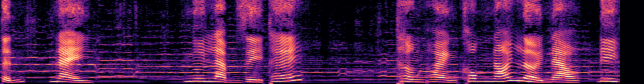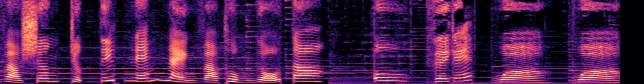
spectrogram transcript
tỉnh. Này Ngươi làm gì thế? Thần hoàng không nói lời nào Đi vào sân trực tiếp ném nàng vào thùng gỗ to. U, V, K, W, W,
